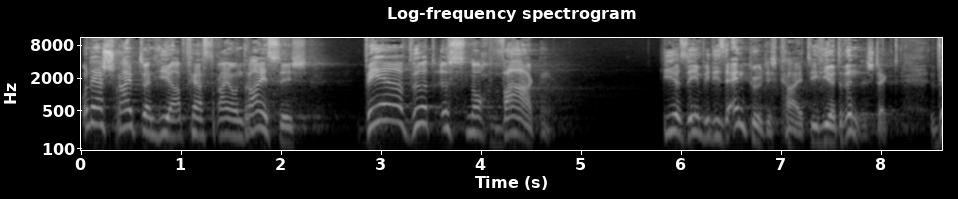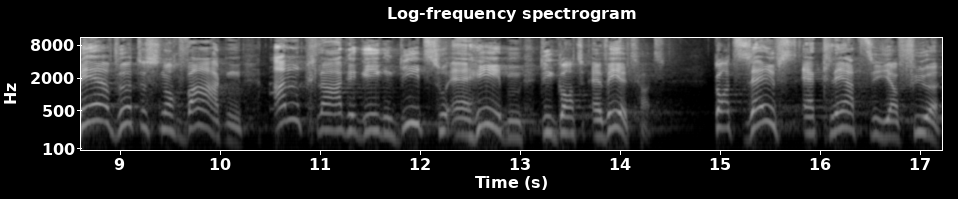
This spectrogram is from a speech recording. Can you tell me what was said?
Und er schreibt dann hier ab Vers 33, wer wird es noch wagen, Hier sehen wir diese Endgültigkeit, die hier drin steckt. Wer wird es noch wagen, Anklage gegen die zu erheben, die Gott erwählt hat? Gott selbst erklärt sie ja für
